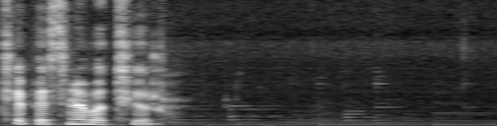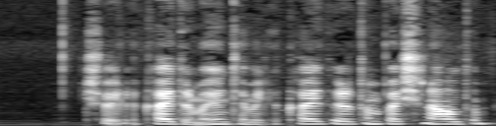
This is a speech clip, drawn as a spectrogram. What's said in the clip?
tepesine batıyorum. Şöyle kaydırma yöntemiyle kaydırdım. Başını aldım.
